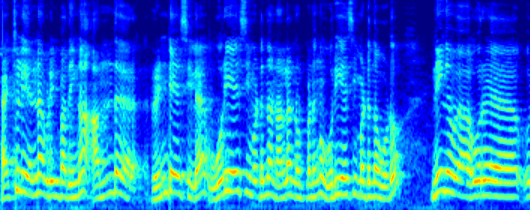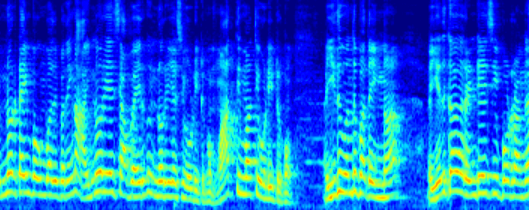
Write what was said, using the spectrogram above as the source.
ஆக்சுவலி என்ன அப்படின்னு பார்த்தீங்கன்னா அந்த ரெண்டு ஏசியில் ஒரு ஏசி மட்டும்தான் நல்லா நோட் பண்ணுங்கள் ஒரு ஏசி மட்டும்தான் ஓடும். நீங்கள் ஒரு இன்னொரு டைம் போகும்போது பார்த்தீங்கன்னா இன்னொரு ஏசி ஆஃப் ஆயிருக்கும் இன்னொரு ஏசி ஓடிட்டு இருக்கும். மாற்றி மாற்றி ஓடிட்டு இருக்கும். இது வந்து பார்த்தீங்கன்னா எதுக்காக ரெண்டு ஏசி போடுறாங்க?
